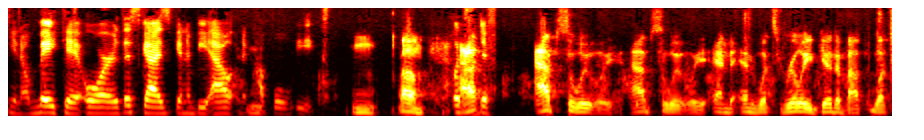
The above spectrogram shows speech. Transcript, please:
you know make it or this guy's gonna be out in a mm. couple weeks mm. um, what's a- the difference absolutely absolutely and and what's really good about what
